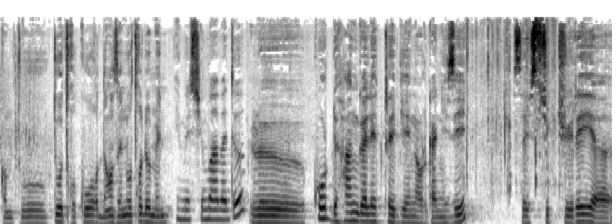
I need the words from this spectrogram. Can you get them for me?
comme tout autre cours dans un autre domaine. Et Monsieur Le cours de Hangul est très bien organisé. C'est structuré euh,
